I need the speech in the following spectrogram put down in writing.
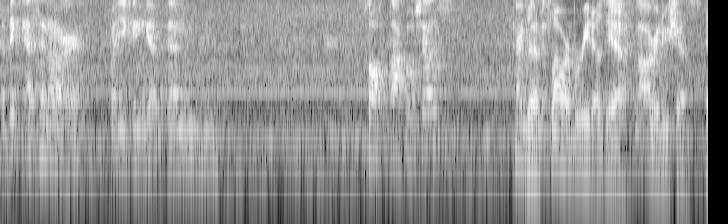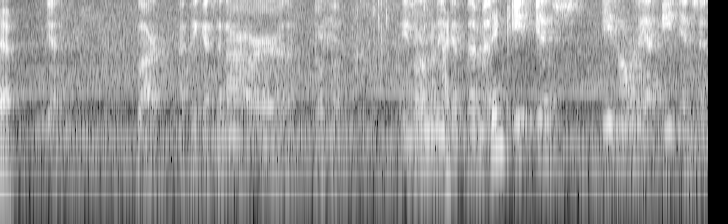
I think S&R, but you can get them soft taco shells. The flour burritos, yeah, flour. burrito shells, yeah. Yes, flour. I think S&R or uh, no. You normally I get them at think- eight inch, eight normally at eight inches,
